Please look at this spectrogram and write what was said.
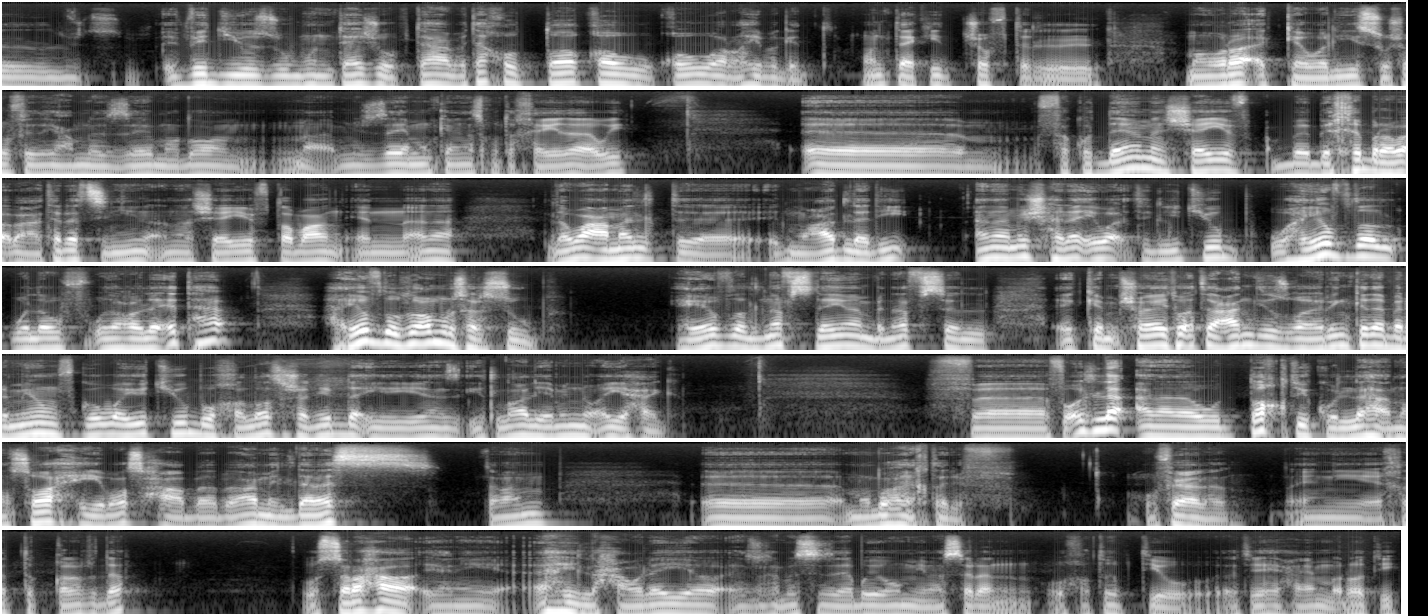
ال videos ومونتاج وبتاع بتاخد طاقة وقوة رهيبة جدا. وأنت أكيد شفت ما وراء الكواليس وشفت دي عاملة إزاي. الموضوع مش زي ممكن الناس متخيلة قوي فكنت دايما شايف بخبرة بقى بعد ثلاث سنين أنا شايف طبعا إن أنا لو عملت المعادلة دي أنا مش هلاقي وقت اليوتيوب وهيفضل ولو ولو لقيتها هيفضل طول عمره سرسوب. هيفضل نفس دايما بنفس ال... كم شوية وقت عندي صغيرين كده برميهم في جوه يوتيوب وخلاص عشان يبدأ يطلع لي منه أي حاجة. ف... فقلت لأ أنا لو طاقتي كلها أنا صاحي بصحى بعمل ده بس تمام؟ آه، الموضوع هيختلف. وفعلا يعني خدت القرار ده. والصراحة يعني أهلي اللي حواليا بس زي أبويا وأمي مثلا وخطيبتي هي حاليا مراتي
